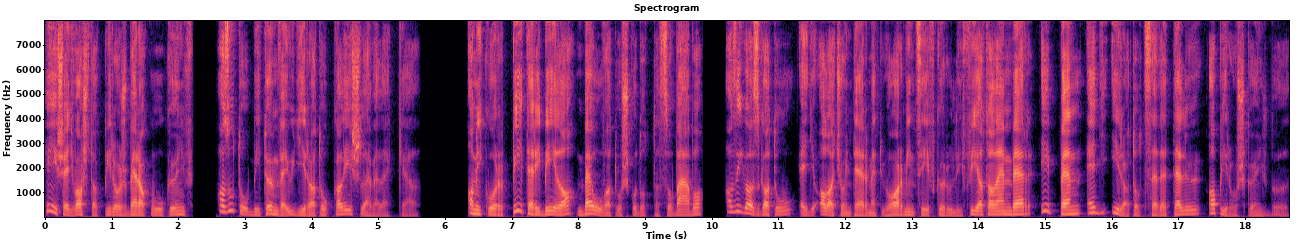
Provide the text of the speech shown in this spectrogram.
és egy vastag piros berakókönyv, az utóbbi tömve ügyiratokkal és levelekkel. Amikor Péteri Béla beóvatoskodott a szobába, az igazgató, egy alacsony termetű harminc év körüli fiatalember éppen egy iratot szedett elő a piros könyvből.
